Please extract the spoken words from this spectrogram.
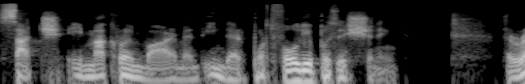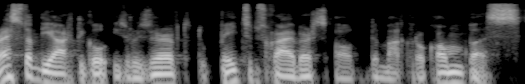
such a macro environment in their portfolio positioning. The rest of the article is reserved to paid subscribers of the Macro Compass.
